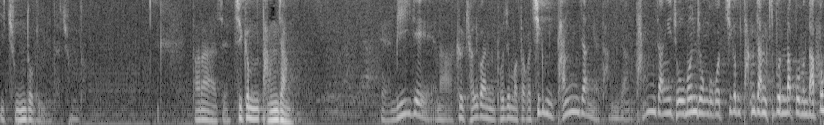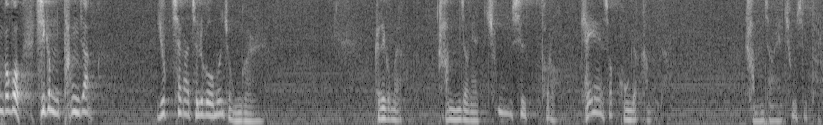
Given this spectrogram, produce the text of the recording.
이 중독입니다. 중독. 따라하세요. 지금 당장. 예, 미래나 그 결과는 보지 못하고 지금 당장에 당장. 당장이 좋으면 좋은 거고 지금 당장 기분 나쁘면 나쁜 거고 지금 당장 육체가 즐거우면 좋은 걸. 그리고 뭐야? 감정에 충실토록 계속 공격합니다. 감정에 충실토록.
